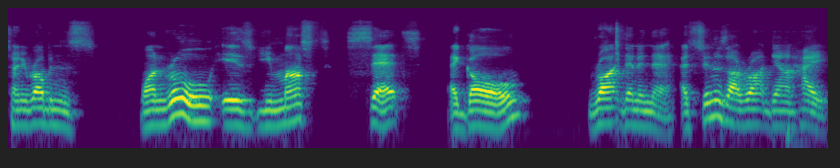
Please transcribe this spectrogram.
Tony Robbins' one rule is you must set a goal right then and there. As soon as I write down, hey,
